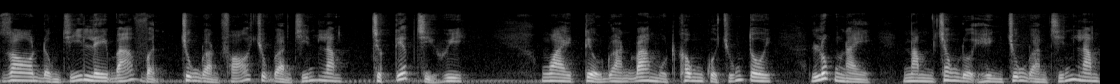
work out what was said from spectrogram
do đồng chí Lê Bá Vận, Trung đoàn Phó Trung đoàn 95 trực tiếp chỉ huy. Ngoài tiểu đoàn 310 của chúng tôi, lúc này nằm trong đội hình Trung đoàn 95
